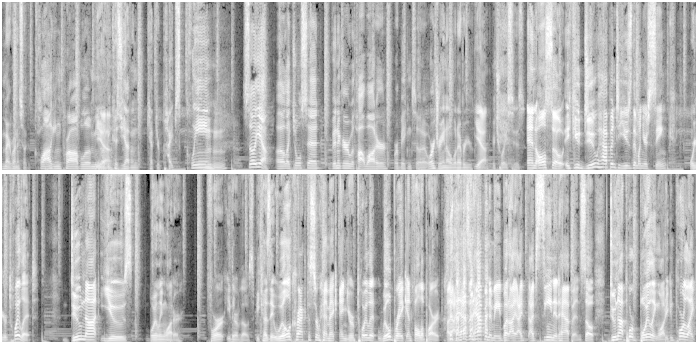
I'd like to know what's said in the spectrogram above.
you might run into like a clogging problem, you Yeah. Mm-hmm. know, because you haven't kept your pipes clean. So yeah, uh, like Joel said, vinegar with hot water or baking soda or Drano, whatever your Yeah. your choice is. And also, if you do happen to use them on your sink or your toilet, do not use boiling water for either of those because it will crack the ceramic and your toilet will break and fall apart. It hasn't happened to me, but I, I, I've seen it happen. So do not pour boiling water. You can pour like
